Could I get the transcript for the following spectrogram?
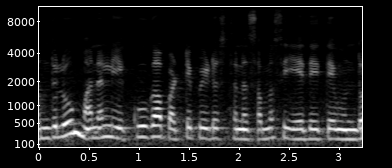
అందులో మనల్ని ఎక్కువగా పట్టి పీడిస్తున్న సమస్య ఏదైతే ఉందో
